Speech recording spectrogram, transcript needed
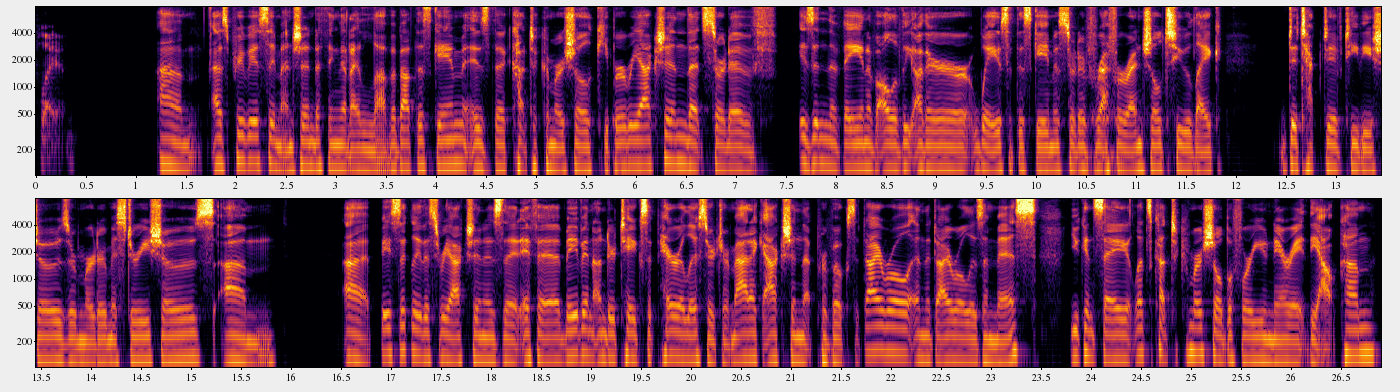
play in um, as previously mentioned, a thing that I love about this game is the cut to commercial keeper reaction that sort of is in the vein of all of the other ways that this game is sort of referential to like detective TV shows or murder mystery shows. Um, uh, basically, this reaction is that if a maven undertakes a perilous or dramatic action that provokes a die roll and the die roll is a miss, you can say, let's cut to commercial before you narrate the outcome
